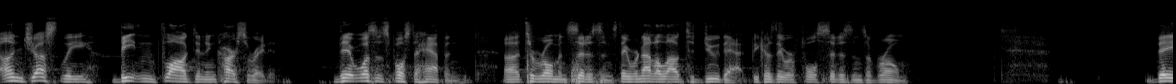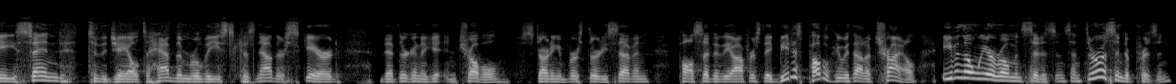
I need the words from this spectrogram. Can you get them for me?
unjustly beaten, flogged, and incarcerated. It wasn't supposed to happen uh, to Roman citizens. They were not allowed to do that because they were full citizens of Rome. They send to the jail to have them released because now they're scared that they're going to get in trouble. Starting in verse 37, Paul said to the officers, They beat us publicly without a trial, even though we are Roman citizens, and threw us into prison.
